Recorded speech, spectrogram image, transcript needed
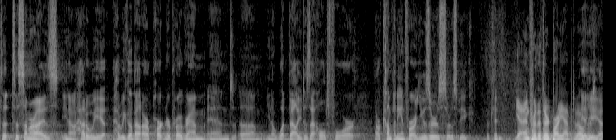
to, to, summarize, you know, how do we how do we go about our partner program, and um, you know, what value does that hold for our company and for our users, so to speak? Okay. Yeah, and for the third-party app developers. Yeah, yeah,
